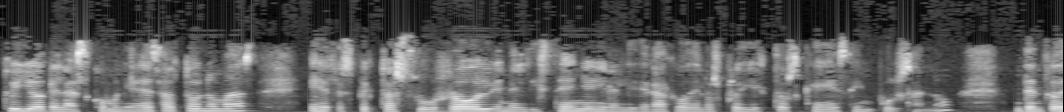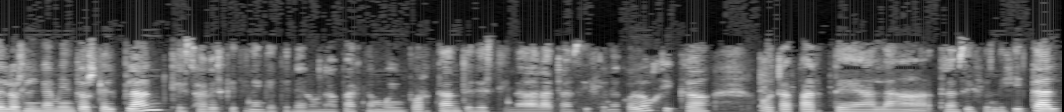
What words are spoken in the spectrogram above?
tú y yo de las comunidades autónomas eh, respecto a su rol en el diseño y en el liderazgo de los proyectos que se impulsan. ¿no? Dentro de los lineamientos del plan, que sabes que tienen que tener una parte muy importante destinada a la transición ecológica, otra parte a la transición digital,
